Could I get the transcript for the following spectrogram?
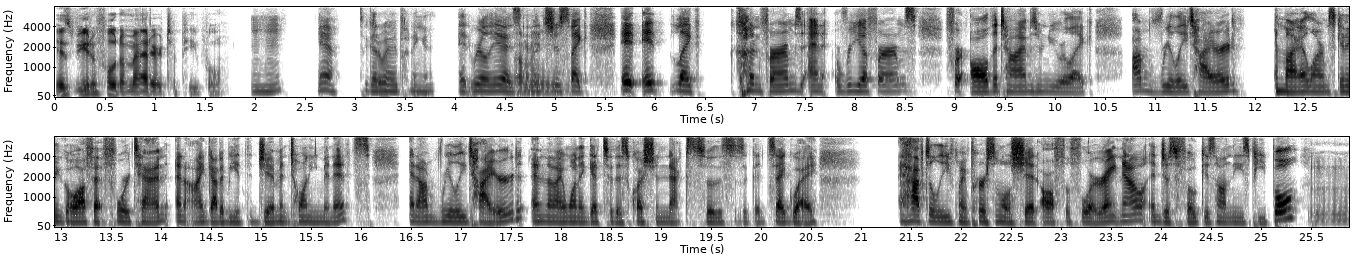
It's beautiful to matter to people. Mm-hmm. Yeah, it's a good way of putting it. It really is, I and it's just like it. It like confirms and reaffirms for all the times when you were like, "I'm really tired." And my alarm's gonna go off at 410 and I gotta be at the gym in 20 minutes and I'm really tired. And then I wanna get to this question next. So this is a good segue. I have to leave my personal shit off the floor right now and just focus on these people hmm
